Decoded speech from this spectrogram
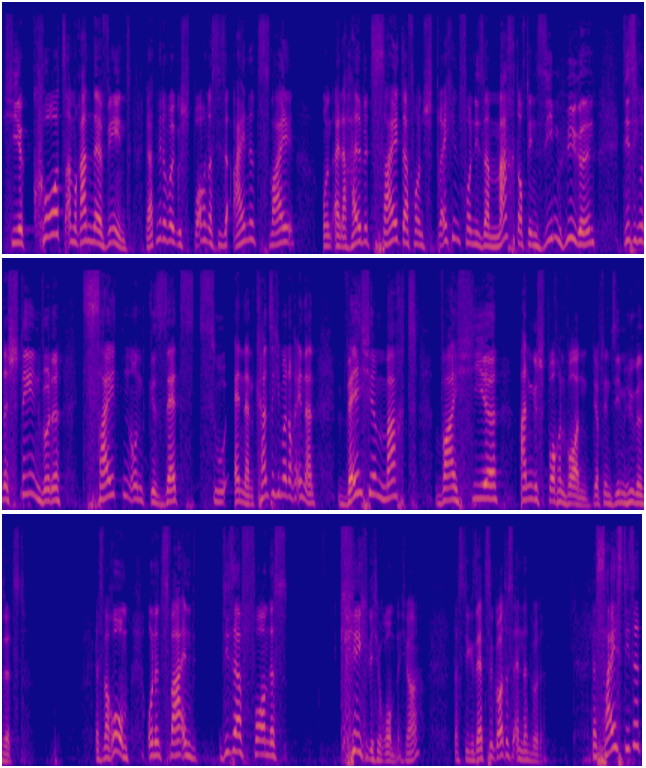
hier kurz am Rande erwähnt. Da hatten wir darüber gesprochen, dass diese eine, zwei und eine halbe Zeit davon sprechen, von dieser Macht auf den sieben Hügeln, die sich unterstehen würde, Zeiten und Gesetz zu ändern. Kann sich immer noch erinnern, welche Macht war hier angesprochen worden, die auf den sieben Hügeln sitzt? Das war Rom. Und zwar in dieser Form das kirchliche Rom, nicht wahr? Das die Gesetze Gottes ändern würde. Das heißt, diese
